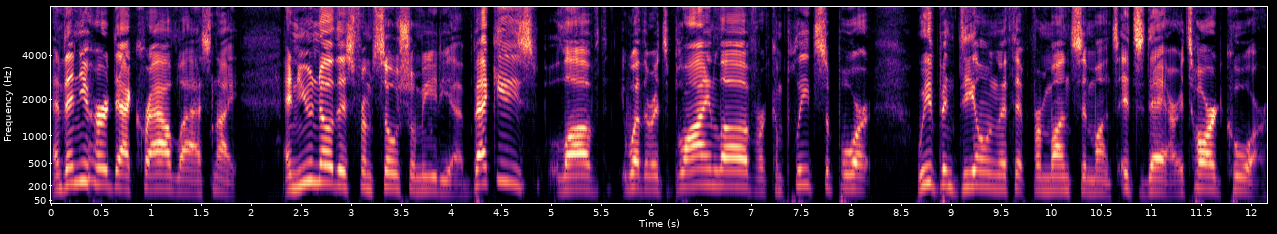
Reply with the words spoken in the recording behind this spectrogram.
And then you heard that crowd last night. And you know this from social media. Becky's loved, whether it's blind love or complete support. We've been dealing with it for months and months. It's there. It's hardcore.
